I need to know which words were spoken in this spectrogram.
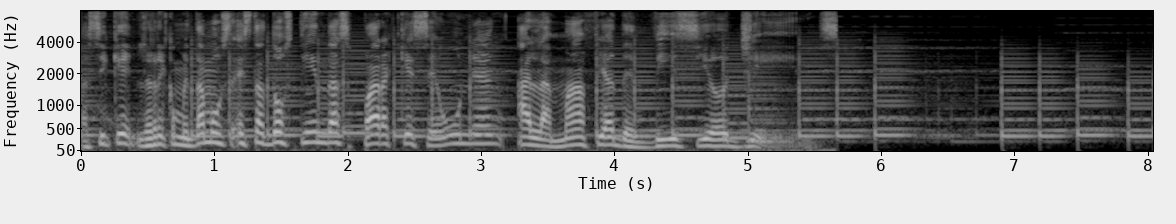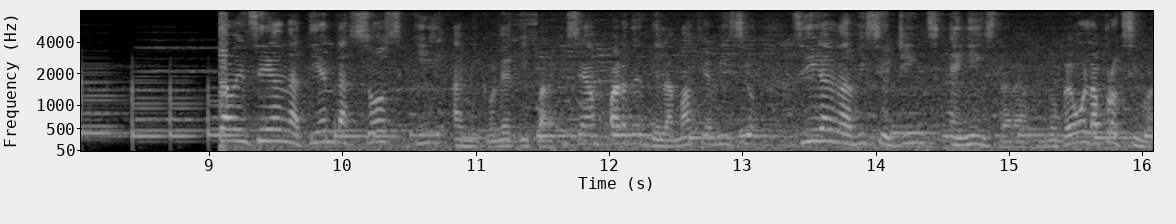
Así que les recomendamos estas dos tiendas para que se unan a la mafia de Vicio Jeans. Saben, sigan a tienda SOS y a Nicolette. Y para que sean parte de la mafia Vicio, sigan a Vicio Jeans en Instagram. Nos vemos la próxima.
